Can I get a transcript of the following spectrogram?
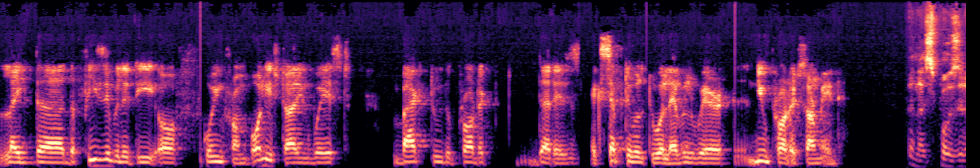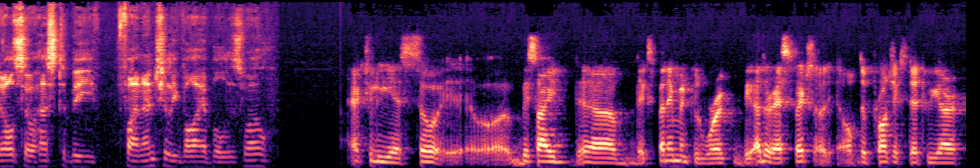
like the the feasibility of going from polystyrene waste back to the product that is acceptable to a level where new products are made. And I suppose it also has to be financially viable as well. Actually, yes. So, uh, beside uh, the experimental work, the other aspects of the projects that we are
